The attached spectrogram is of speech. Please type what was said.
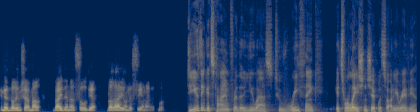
הנה דברים שאמר ביידן על סעודיה בריאיון ל-CNN אתמול. Do you think it's time for the U.S. to rethink its relationship with Saudi Arabia?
